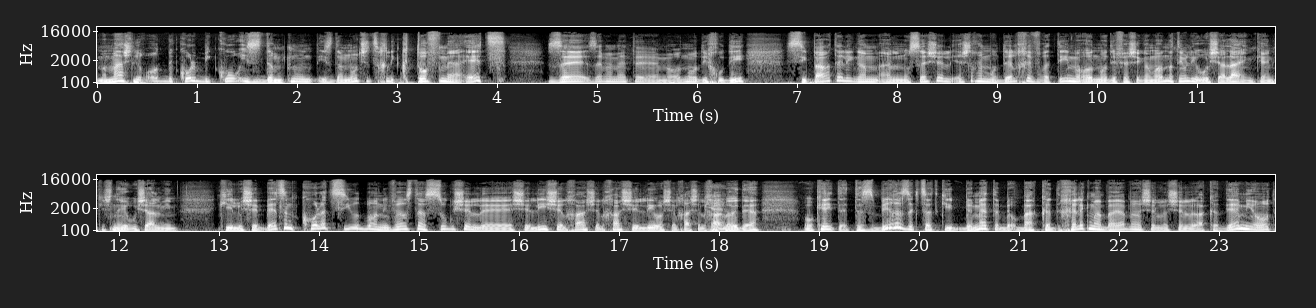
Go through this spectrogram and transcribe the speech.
ממש לראות בכל ביקור הזדמנות, הזדמנות שצריך לקטוף מהעץ. זה, זה באמת uh, מאוד מאוד ייחודי. סיפרת לי גם על נושא של, יש לכם מודל חברתי מאוד מאוד יפה, שגם מאוד מתאים לירושלים, כן? כשני ירושלמים. כאילו שבעצם כל הציוד באוניברסיטה, סוג של אה, שלי, שלך, שלך, שלי, או שלך, שלך, כן. לא יודע. אוקיי, ת, תסביר את זה קצת, כי באמת, באקד... חלק מהבעיה של, של אקדמיות,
